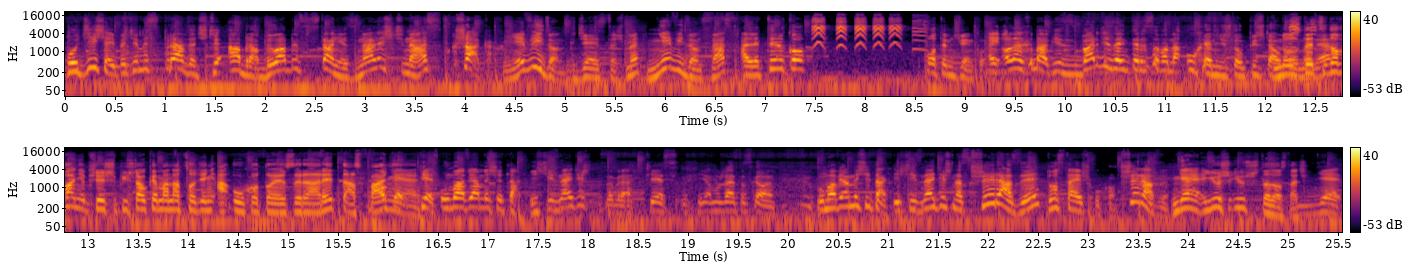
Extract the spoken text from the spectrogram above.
Bo dzisiaj będziemy sprawdzać, czy Abra byłaby w stanie znaleźć nas w krzakach. Nie widząc, gdzie jesteśmy, nie widząc nas, ale tylko po tym dźwięku. Ej, ona chyba jest bardziej zainteresowana uchem niż tą piszczałką. No nie? zdecydowanie, przecież piszczałkę ma na co dzień, a ucho to jest rarytas, Okej, panie. pies, umawiamy się tak. Jeśli znajdziesz. Dobra, pies, ja może to schowam. Umawiamy się tak. Jeśli znajdziesz nas trzy razy, dostajesz ucho. Trzy razy. Nie, już, już chcę dostać. Nie,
